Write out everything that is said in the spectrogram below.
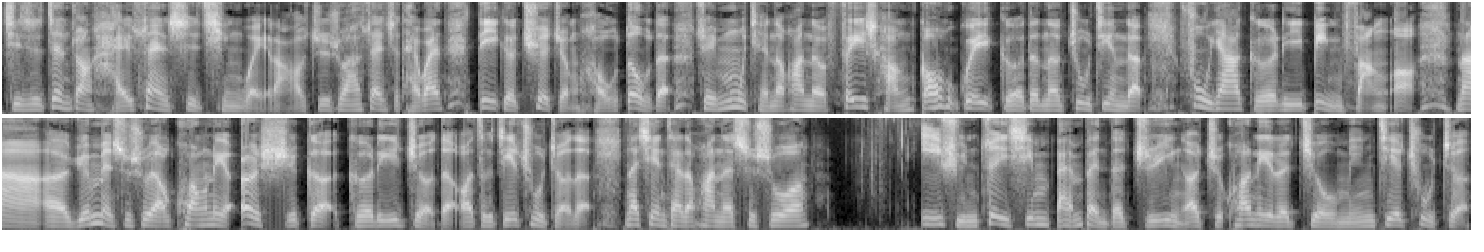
其实症状还算是轻微了啊，就是说他算是台湾第一个确诊喉痘的，所以目前的话呢，非常高规格的呢住进了。负压隔离病房啊，那呃原本是说要框列二十个隔离者的哦，这个接触者的，那现在的话呢是说。依循最新版本的指引，而只框列了九名接触者。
